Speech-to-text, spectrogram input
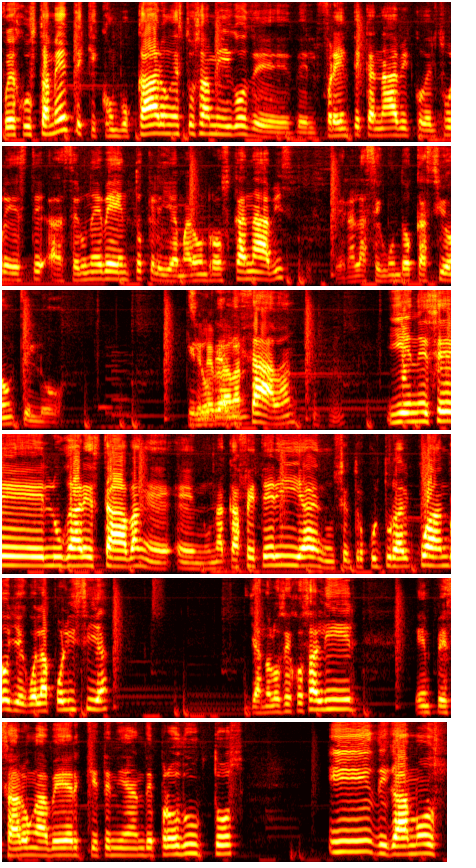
fue justamente que convocaron estos amigos del Frente Canábico del Sureste a hacer un evento que le llamaron Ros Cannabis. era la segunda ocasión que lo, que lo realizaban. Y en ese lugar estaban eh, en una cafetería, en un centro cultural, cuando llegó la policía. Ya no los dejó salir, empezaron a ver qué tenían de productos y digamos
